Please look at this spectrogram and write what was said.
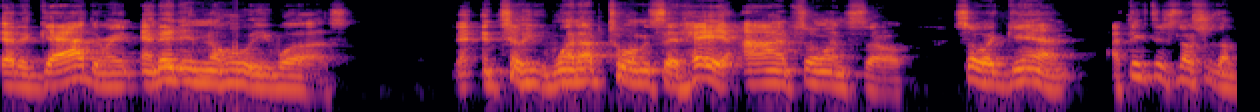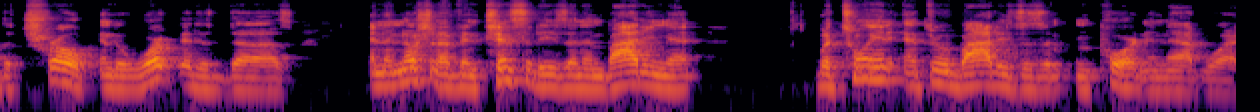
at a gathering, and they didn't know who he was until he went up to him and said, "Hey, I'm so and so." So again, I think this notion of the trope and the work that it does, and the notion of intensities and embodiment between and through bodies is important in that way.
